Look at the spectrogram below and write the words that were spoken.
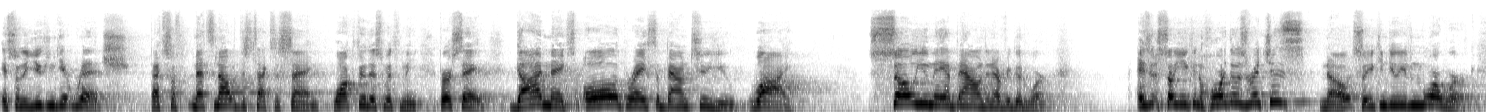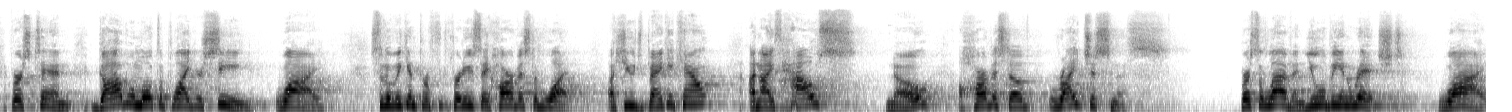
is so that you can get rich, that's, a, that's not what this text is saying. Walk through this with me. Verse 8 God makes all grace abound to you. Why? So you may abound in every good work. Is it so you can hoard those riches? No, so you can do even more work. Verse 10 God will multiply your seed. Why? So that we can pr- produce a harvest of what? A huge bank account? A nice house? No, a harvest of righteousness. Verse 11, you will be enriched. Why?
